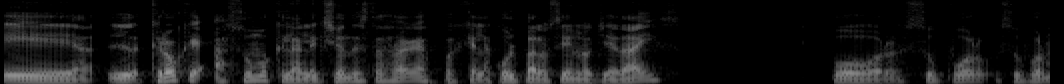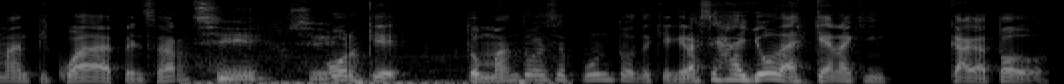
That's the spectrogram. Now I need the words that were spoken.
eh, creo que asumo que la lección de esta saga es pues que la culpa lo tienen los Jedi por su, por su forma anticuada de pensar. Sí, sí. Porque tomando ese punto de que gracias a Yoda es que Anakin caga todo.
